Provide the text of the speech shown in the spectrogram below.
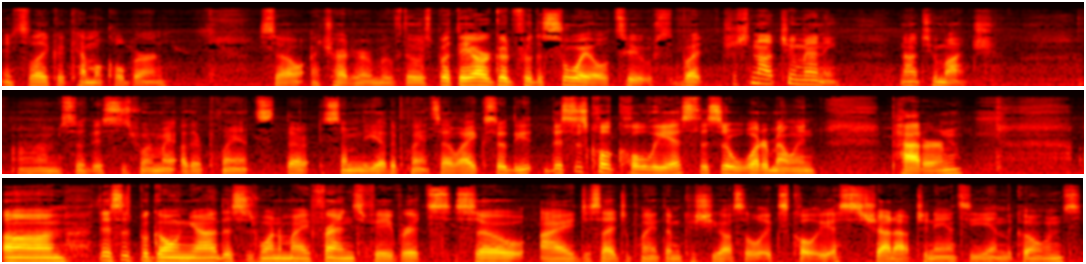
It's like a chemical burn. So I try to remove those. But they are good for the soil too. But just not too many. Not too much. Um, so this is one of my other plants. That, some of the other plants I like. So the, this is called Coleus. This is a watermelon pattern. Um, this is begonia. This is one of my friend's favorites, so I decided to plant them because she also likes coleus. Shout out to Nancy and the cones.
